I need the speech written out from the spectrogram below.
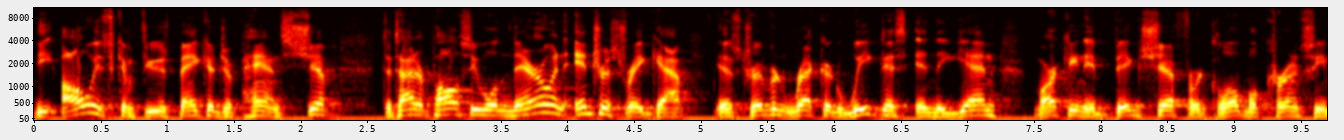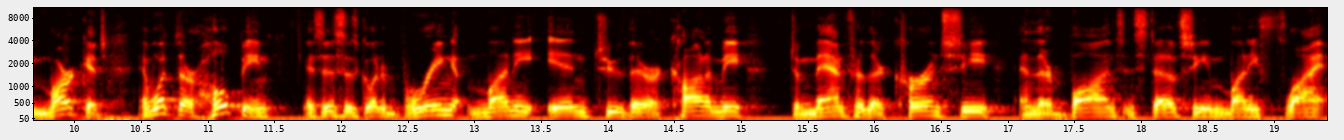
The always confused Bank of Japan's shift to tighter policy will narrow an interest rate gap. It has driven record weakness in the yen, marking a big shift for global currency markets. And what they're hoping is this is going to bring money into their economy, demand for their currency and their bonds instead of seeing money fly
